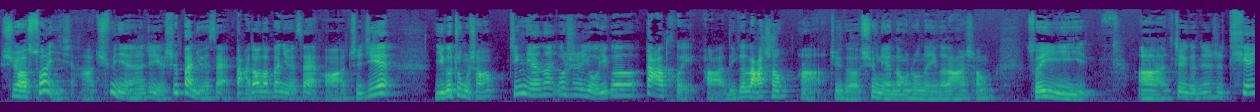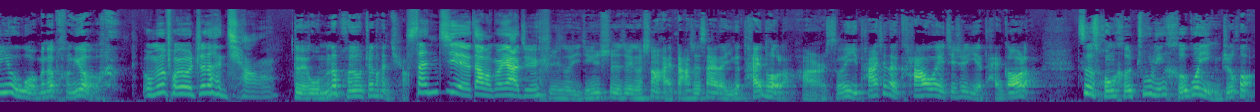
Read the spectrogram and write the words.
需要算一下啊。去年这也是半决赛打到了半决赛啊，直接。一个重伤，今年呢又是有一个大腿啊的一个拉伤啊，这个训练当中的一个拉伤，所以啊，这个真是天佑我们的朋友，我们的朋友真的很强，对，我们的朋友真的很强，三届大满贯亚军，这个已经是这个上海大师赛的一个 title 了啊，所以他现在咖位其实也抬高了。自从和朱琳合过影之后，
